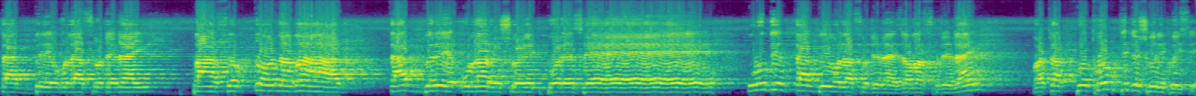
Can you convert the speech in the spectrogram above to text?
তাকবিরে ওলা ছোটে নাই, পাঁচ ওয়াক্ত নামাজ তাকবিরে ওলার শহীদ পড়েছে। কোনোদিন তাকবির ওলা ছোটে নাই, জামাত ছোটে নাই, অর্থাৎ প্রথম থেকে শরীফ হয়েছে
